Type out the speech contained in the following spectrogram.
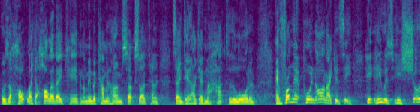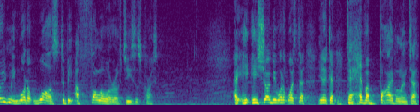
it was a ho- like a holiday camp. And I remember coming home so excited, telling, saying, Dad, I gave my heart to the Lord. And, and from that point on, I could see he, he, was, he showed me what it was to be a follower of Jesus Christ. He, he showed me what it was to, you know, to, to have a Bible and to,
